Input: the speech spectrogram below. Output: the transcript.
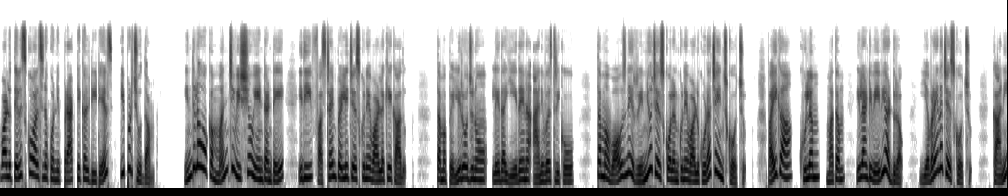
వాళ్ళు తెలుసుకోవాల్సిన కొన్ని ప్రాక్టికల్ డీటెయిల్స్ ఇప్పుడు చూద్దాం. ఇందులో ఒక మంచి విషయం ఏంటంటే ఇది ఫస్ట్ టైం పెళ్ళి చేసుకునే వాళ్ళకే కాదు. తమ పెళ్ళి రోజునో లేదా ఏదైనా యానివర్సరీకో తమ వావ్స్ని రెన్యూ చేసుకోవాలనుకునే వాళ్ళు కూడా చేయించుకోవచ్చు. పైగా కులం మతం ఇలాంటివేవీ అడ్డురావు. ఎవరైనా చేసుకోవచ్చు. కానీ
